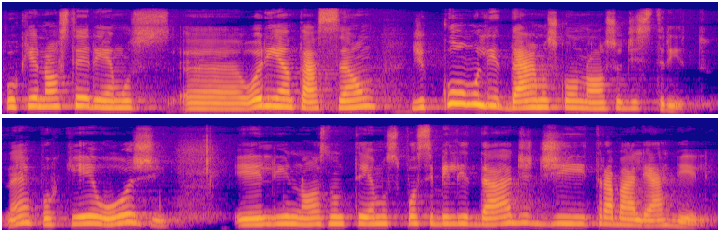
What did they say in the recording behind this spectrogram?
porque nós teremos uh, orientação de como lidarmos com o nosso distrito, né? Porque hoje ele nós não temos possibilidade de trabalhar nele.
